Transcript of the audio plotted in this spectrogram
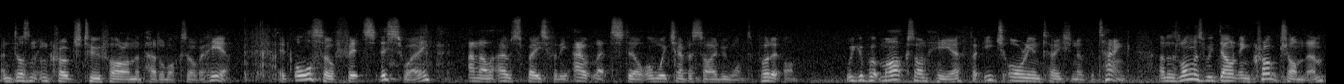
and doesn't encroach too far on the pedal box over here. It also fits this way and allows space for the outlet still on whichever side we want to put it on. We can put marks on here for each orientation of the tank and as long as we don't encroach on them,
